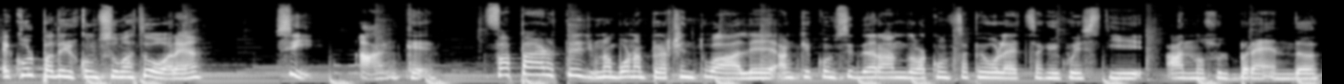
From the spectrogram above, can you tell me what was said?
è colpa del consumatore? Sì, anche. Fa parte di una buona percentuale, anche considerando la consapevolezza che questi hanno sul brand.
